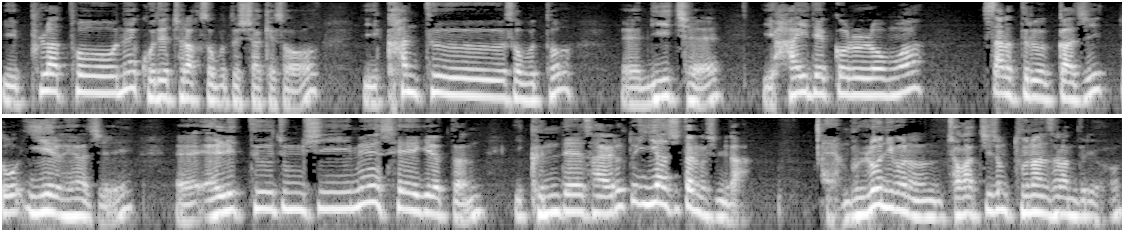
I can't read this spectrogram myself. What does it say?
이 플라톤의 고대 철학서부터 시작해서 이 칸트서부터 니체, 이 하이데거를 넘어와 사르트르까지 또 이해를 해야지 엘리트 중심의 세계였던 이 근대 사회를 또 이해할 수 있다는 것입니다. 물론 이거는 저같이 좀 둔한 사람들이요.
